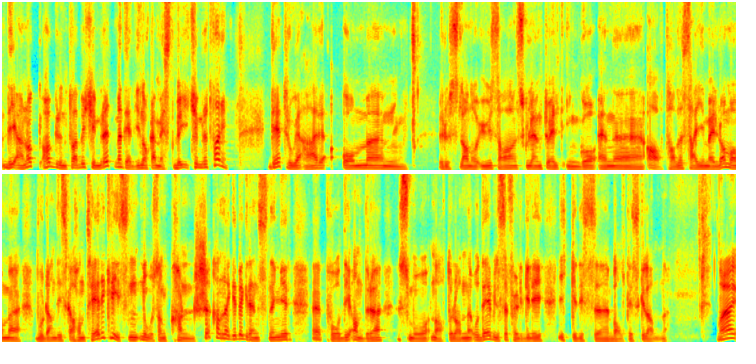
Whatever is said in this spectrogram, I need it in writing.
de nok, har grunn til å være bekymret, men det de nok er mest bekymret for, det tror jeg er om um, Russland og USA skulle eventuelt inngå en uh, avtale seg imellom om uh, hvordan de skal håndtere krisen, noe som kanskje kan legge begrensninger på de andre små Nato-landene. Og det vil selvfølgelig ikke disse baltiske landene. Nei,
